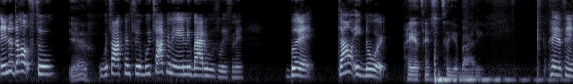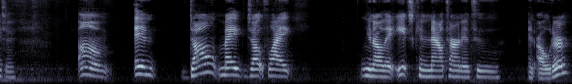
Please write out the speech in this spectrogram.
And adults too. Yeah. We're talking to we're talking to anybody who's listening. But don't ignore it. Pay attention to your body. Pay attention. Um, and don't make jokes like, you know, that itch can now turn into an odor.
